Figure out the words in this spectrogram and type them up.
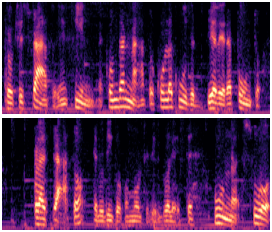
processato e infine condannato con l'accusa di aver appunto plagiato, e lo dico con molte virgolette, un suo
